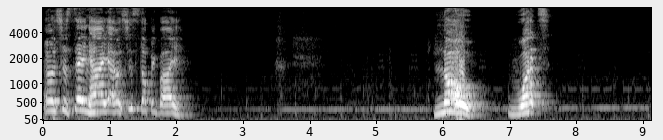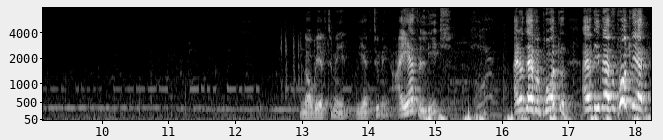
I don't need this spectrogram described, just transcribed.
I was just saying hi. I was just stopping by. No! What? No, we have too many. We have too many. I have a leech. I don't have a portal. I don't even have a portal yet.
